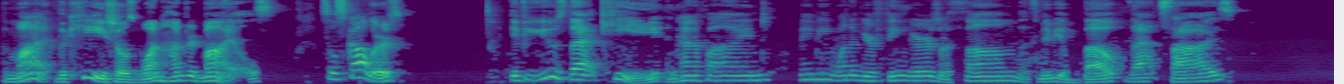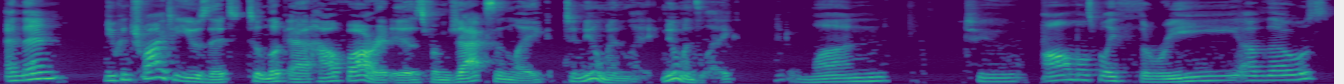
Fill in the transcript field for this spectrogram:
The, mi the key shows 100 miles. So scholars, if you use that key and kind of find maybe one of your fingers or thumb that's maybe about that size, and then you can try to use it to look at how far it is from Jackson Lake to Newman Lake, Newman's Lake. One, two, almost probably three of those.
